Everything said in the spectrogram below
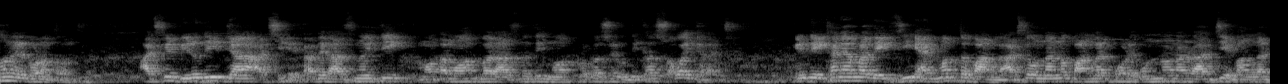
ধরনের গণতন্ত্র? আজকে বিরোধী যারা আছে, তাদের রাজনৈতিক মতামত বা রাজনৈতিক মত প্রকাশের অধিকার সবাইকার আছে কিন্তু এখানে আমরা দেখছি একমাত্র বাংলা, আজকে অন্যান্য বাংলার পরে অন্যান্য রাজ্যে বাংলার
